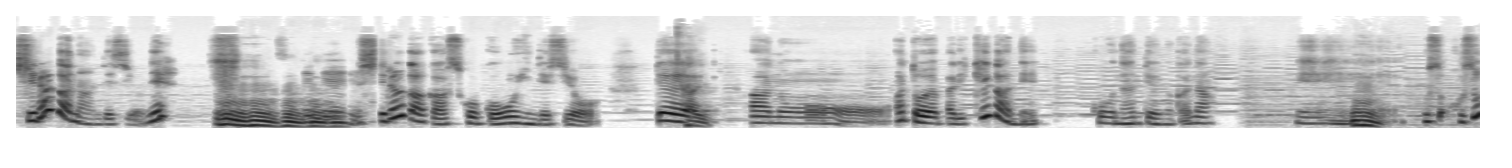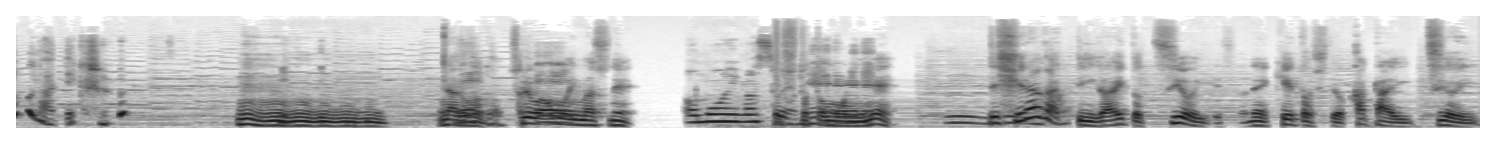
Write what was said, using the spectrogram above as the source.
白髪なんですよね。うんうんうんうんうん白髪がすごく多いんですよ。で、はい。あのーあとやっぱり毛がね、こうなんていうのかな、えーうん細細くなってくるうんうんうんうんうんうん。なるほど。それは思いますね。思いますよね。年とともにね。うん。で、白髪って意外と強いですよね。毛としては硬い強い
